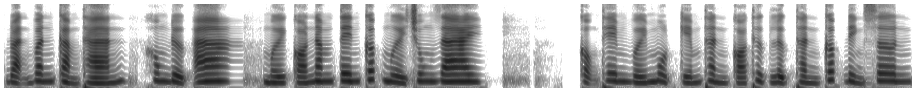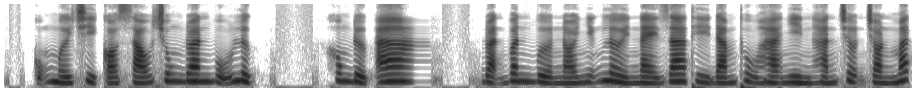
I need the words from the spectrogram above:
đoạn vân cảm thán, không được a mới có 5 tên cấp 10 trung giai. Cộng thêm với một kiếm thần có thực lực thần cấp đỉnh sơn, cũng mới chỉ có 6 trung đoan vũ lực. Không được a Đoạn vân vừa nói những lời này ra thì đám thủ hạ nhìn hắn trợn tròn mắt.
